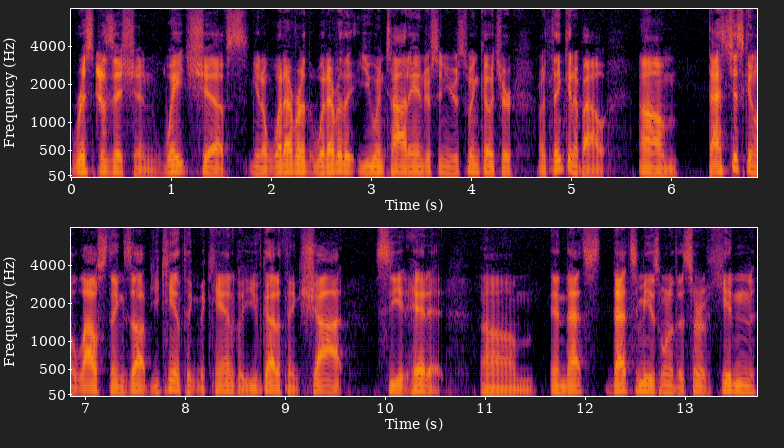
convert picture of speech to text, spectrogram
wrist position, weight shifts, you know, whatever whatever that you and Todd Anderson, your swing coach, are, are thinking about, um, that's just going to louse things up. You can't think mechanically. You've got to think shot, see it, hit it. Um, and that's that to me is one of the sort of hidden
